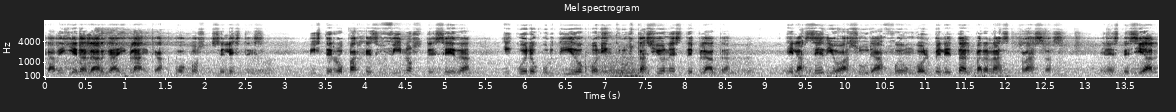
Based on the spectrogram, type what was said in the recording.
Cabellera larga y blanca, ojos celestes. Viste ropajes finos de seda y cuero curtido con incrustaciones de plata. El asedio a Asura fue un golpe letal para las razas, en especial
